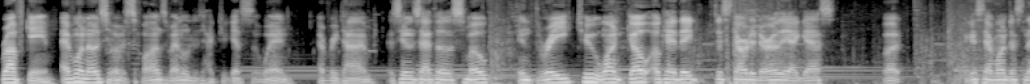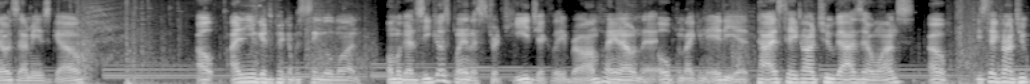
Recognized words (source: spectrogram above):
Rough game. Everyone knows whoever spawns metal detector gets the win. Every time. As soon as I throw the smoke, in three, two, one, go. Okay, they just started early, I guess. But I guess everyone just knows that means go. Oh, I didn't even get to pick up a single one. Oh my god, Zico's playing this strategically, bro. I'm playing out in the open like an idiot. Ty's take on two guys at once. Oh, he's taking on two.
